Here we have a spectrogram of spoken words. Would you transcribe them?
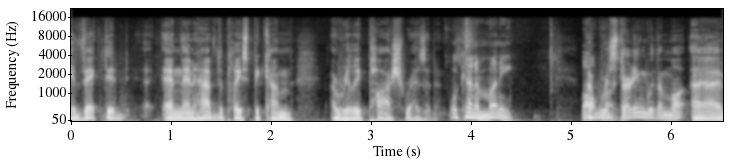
evicted and then have the place become a really posh residence. What kind of money? Uh, we're starting with a, mo- uh,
